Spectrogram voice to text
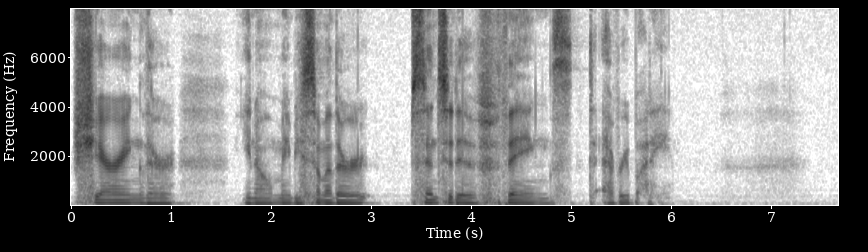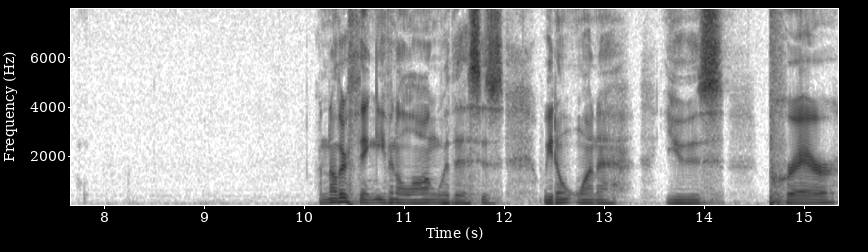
sharing their, you know, maybe some of their sensitive things to everybody. Another thing, even along with this, is we don't want to use prayer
